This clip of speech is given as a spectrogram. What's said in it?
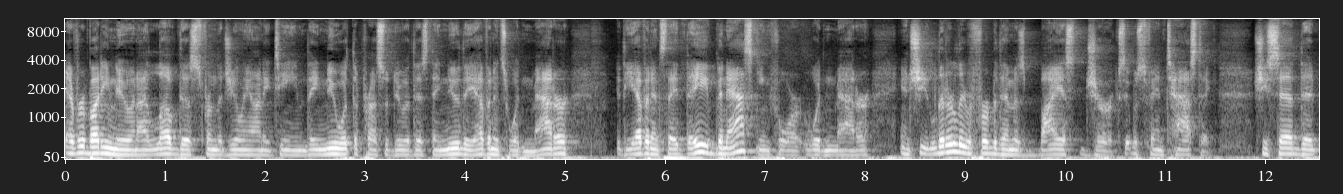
Everybody knew, and I love this from the Giuliani team. They knew what the press would do with this. They knew the evidence wouldn't matter. The evidence that they've been asking for wouldn't matter. And she literally referred to them as biased jerks. It was fantastic. She said that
